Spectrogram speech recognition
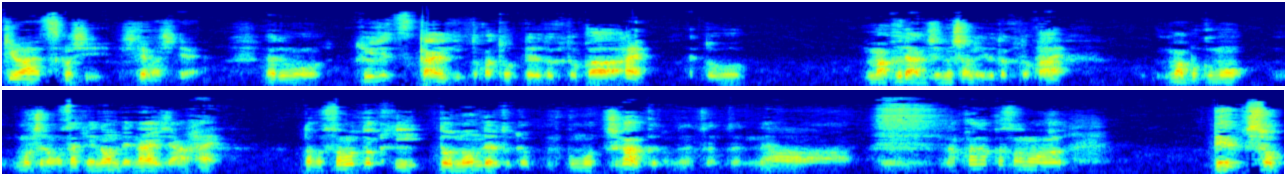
気は少ししてまして。いやでも、休日会議とか撮ってる時とか、はい。えっと、まあ普段事務所にいる時とか、はいまあ僕も、もちろんお酒飲んでないじゃん。はい。だからその時と飲んでる時は僕も違うけどね、全然ね。あうんなかなかその、で、しょっ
